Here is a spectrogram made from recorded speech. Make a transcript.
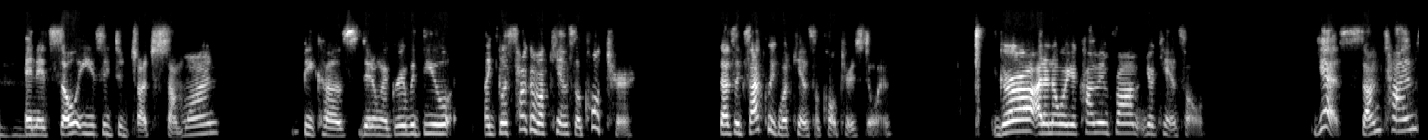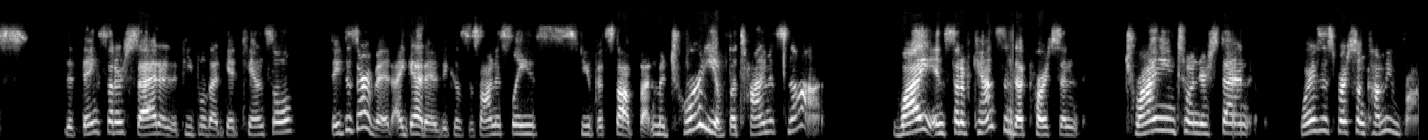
Mm-hmm. and it's so easy to judge someone because they don't agree with you. Like let's talk about cancel culture. That's exactly what cancel culture is doing. Girl i don't know where you're coming from. You're canceled. Yes sometimes the things that are said and the people that get canceled they deserve it. I get it because it's honestly stupid stuff, but majority of the time it's not. Why instead of canceling that person, trying to understand where is this person coming from?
